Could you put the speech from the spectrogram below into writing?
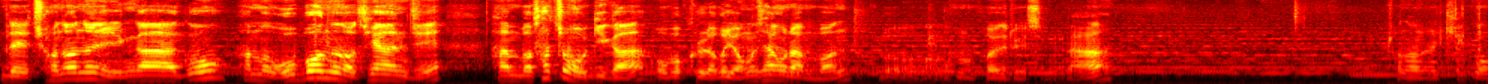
네, 전원을 일가하고 한번 5번은 어떻게 하는지 한번 4.5기가 오버클럭을 영상으로 한번 뭐 한번 보여드리겠습니다. 전원을 켜고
